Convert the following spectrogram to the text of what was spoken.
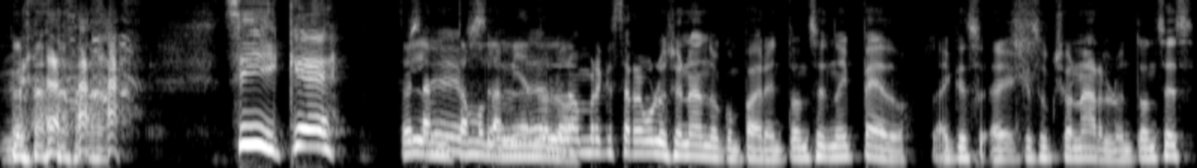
sí, ¿qué? Entonces sí, estamos pues, lamiéndolo. El hombre que está revolucionando, compadre. Entonces no hay pedo. Hay que, hay que succionarlo. Entonces,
